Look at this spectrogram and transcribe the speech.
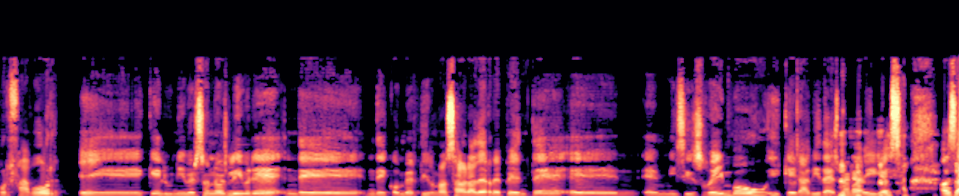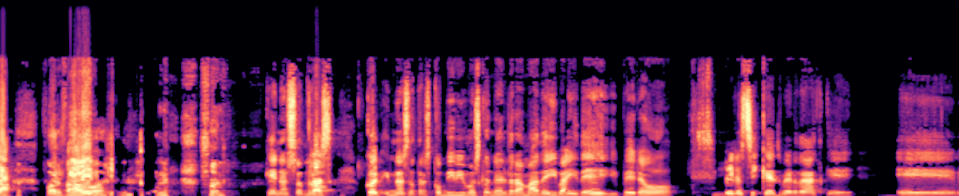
por favor, eh, que el universo nos libre de, de convertirnos ahora de repente en, en Mrs. Rainbow y que la vida es maravillosa. O sea, por Y favor, que nosotras, con- nosotras convivimos con el drama day by day, pero, sí. pero sí que es verdad que, eh,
